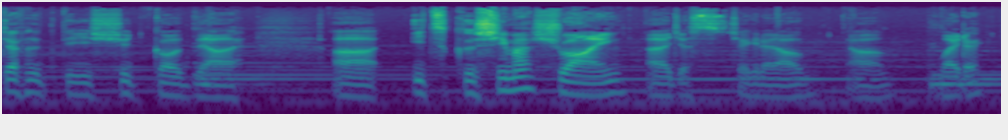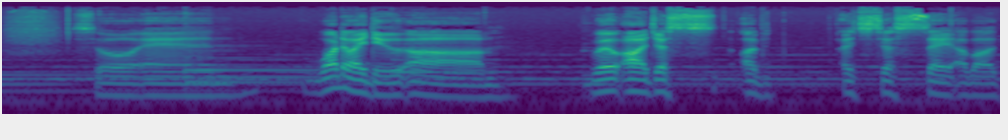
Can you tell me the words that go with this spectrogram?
definitely should go there. Uh Itsukushima shrine. Uh, just check it out um, later. So and what do I do? Um well I just I I just say about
